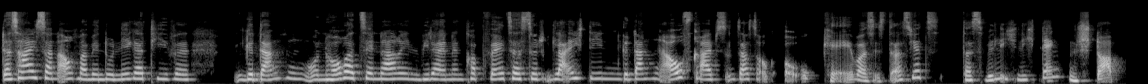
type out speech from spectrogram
das heißt dann auch mal, wenn du negative Gedanken und Horrorszenarien wieder in den Kopf wälzt, dass du gleich den Gedanken aufgreifst und sagst, okay, was ist das jetzt? Das will ich nicht denken. Stopp.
